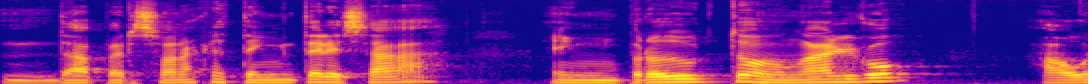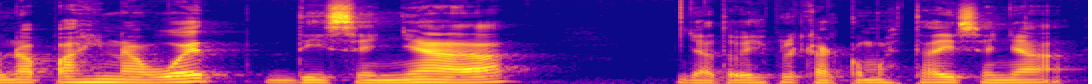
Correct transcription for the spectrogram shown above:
de personas que estén interesadas en un producto o en algo a una página web diseñada. Ya te voy a explicar cómo está diseñada.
